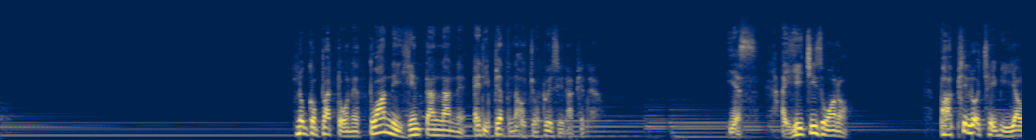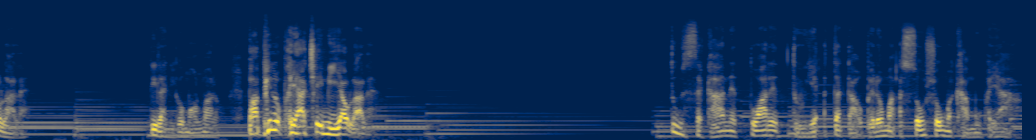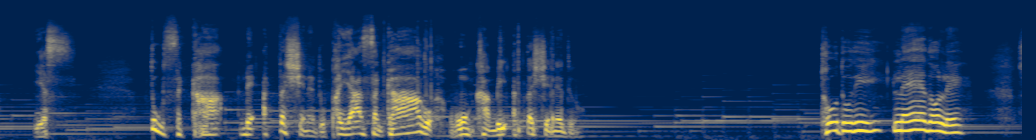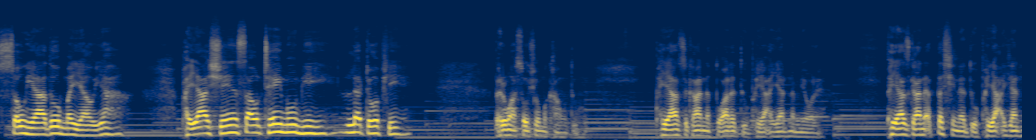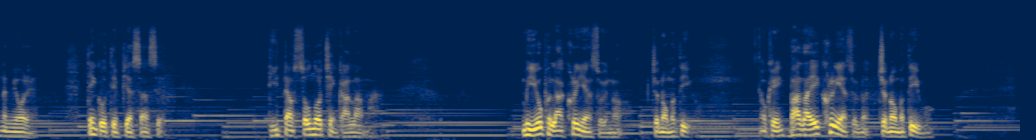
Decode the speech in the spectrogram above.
နှုတ်ကပတ်တော်နဲ့တွားနေရင်တန်းလန်းနဲ့အဲ့ဒီပြဿနာကိုကြုံတွေ့စေတာဖြစ်တယ် yes အရေးကြီးဆုံးကတော့ ဘာဖြစ်လို့အချိန်မီရောက်လာလဲတိလာညီကောင်မောင်မတော်ဘာဖြစ်လို့ဖះအချိန်မီရောက်လာလဲသူစကားနဲ့တွားတဲ့သူရဲ့အသက်တာကိုဘယ်တော့မှအဆုံးရှုံးမခံဘူးဖះ yes သူစကားနဲ့အသက်ရှင်တဲ့သူဖះစကားကိုဝန်ခံပြီးအသက်ရှင်တဲ့သူထိုသူသည်လဲတော့လေဆုံးရသို့မရောက်ရ ဖယားရှင်ဆောင်ထိန်မှုမီလက်တော်ဖြင့်ဘယ်တော့မှဆုံးရှုံးမခံဘူးသူဖယားစကားနဲ့တွားတဲ့သူဖယားအယံနှမျောတယ်ဖယားစကားနဲ့အသက်ရှင်တဲ့သူဖယားအယံနှမျောတယ်တင့်ကိုတင်ပြန်ဆန်းစစ်ဒီတောင်ဆုံးသောချိန်ကာလမှာမီယိုဖလာခရိယန်ဆိုရင်တော့ကျွန်တော်မသိဘူးโอเคဘာသာရေးခရိယန်ဆိုရင်တော့ကျွန်တော်မသိဘူး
